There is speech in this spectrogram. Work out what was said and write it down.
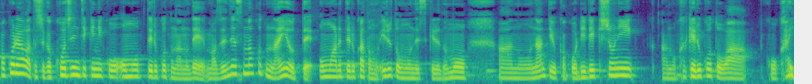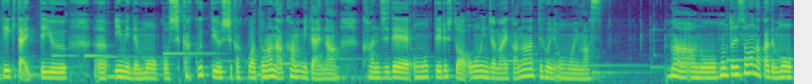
まあこれは私が個人的にこう思ってることなので、まあ全然そんなことないよって思われてる方もいると思うんですけれども、あの、なんていうかこう履歴書にあの書けることは、こう書いていきたいっていう意味でも、こう資格っていう資格は取らなあかんみたいな感じで思っている人は多いんじゃないかなっていうふうに思います。まあ、あの、本当にその中でも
